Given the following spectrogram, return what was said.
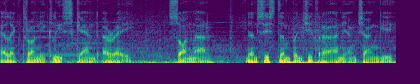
Electronically Scanned Array, sonar, dan sistem pencitraan yang canggih.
